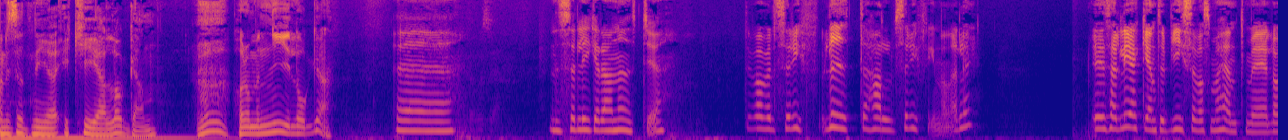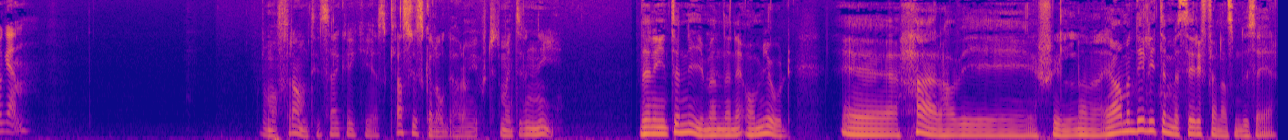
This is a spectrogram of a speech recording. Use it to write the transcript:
Har ni sett nya Ikea-loggan? Har de en ny logga? Eh, det ser likadan ut ju. Det var väl serif, lite halvserif innan, eller? Är det så här leken, typ gissa vad som har hänt med loggan? De har framtidssäkra Ikeas klassiska logga har de gjort. De är inte ny. Den är inte ny, men den är omgjord. Eh, här har vi skillnaden. Ja, men det är lite med serifferna som du säger.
